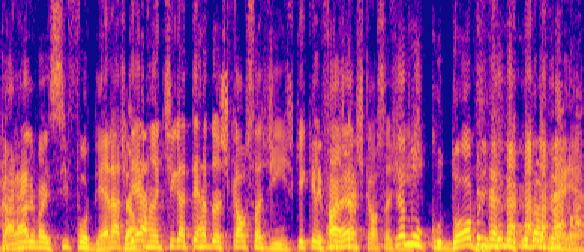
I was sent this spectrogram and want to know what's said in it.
caralho, vai se foder. Era a Tchau. terra antiga, a terra das calças jeans. O que, que ele faz Ah, com é? as calças Enfia jeans? no cu, dobra e enfia no cu da véia.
